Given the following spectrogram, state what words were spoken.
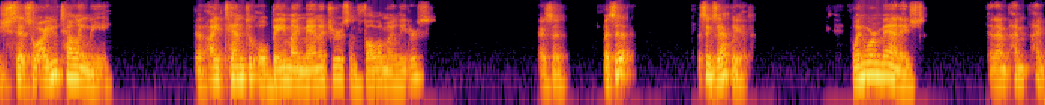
She said, So are you telling me that I tend to obey my managers and follow my leaders? I said, That's it. That's exactly it. When we're managed, and I'm, I'm, I'm,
